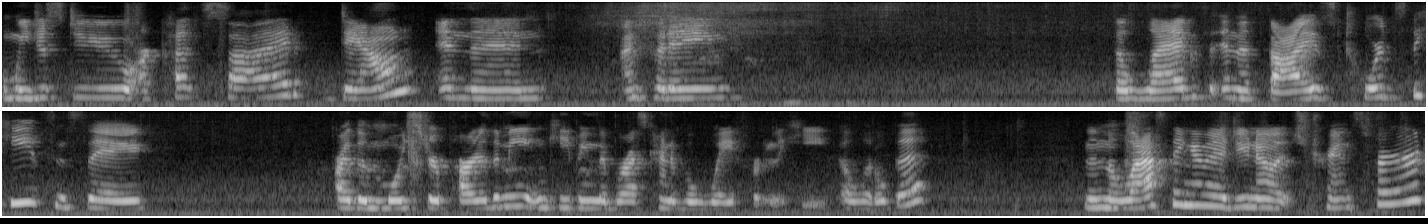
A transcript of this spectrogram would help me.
And we just do our cut side down, and then I'm putting the legs and the thighs towards the heat since they are the moisture part of the meat and keeping the breast kind of away from the heat a little bit. And then the last thing I'm to do now it's transferred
